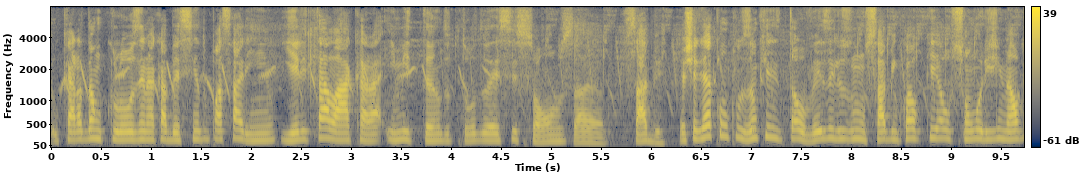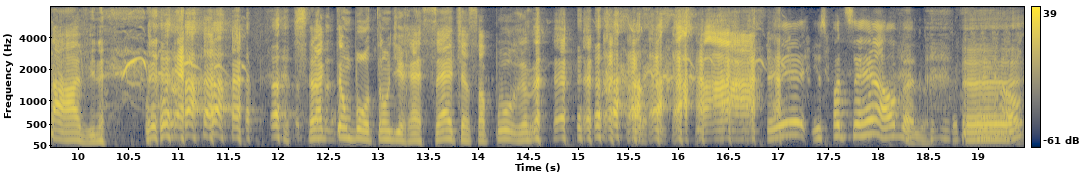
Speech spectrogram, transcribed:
o cara dá um close na cabecinha do passarinho e ele tá lá, cara, imitando todos esses sons, sabe? Eu cheguei à conclusão que talvez eles não sabem qual que é o som original da ave, né? Será que tem um botão de reset essa porra, né? É, Isso pode ser real, velho. Ser real.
